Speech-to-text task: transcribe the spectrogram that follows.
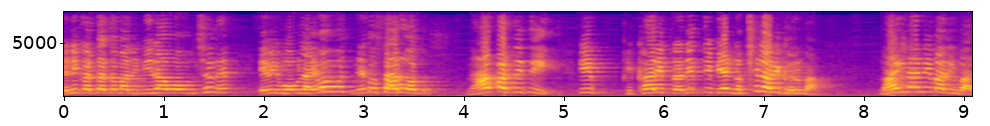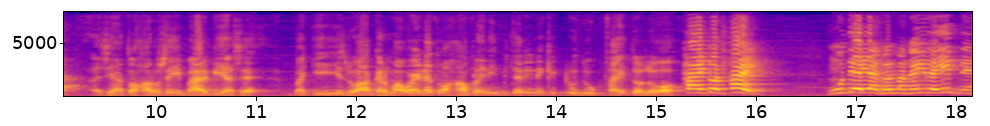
એની કરતાં તમારી મીરા વહુ છે ને એવી વહુ લાવ્યા હોત ને તો સારું હતું. ના પાડતી હતી એ ભિખારી પ્રદીપની બેન નથી લાવી ઘરમાં. માઈ નાની મારી વાત. હજી આ તો સારું છે એ બહાર ગયા છે. બાકી એ જો આ ઘરમાં હોય ને તો સાંભળે એ બિચારીને કેટલું દુઃખ થાય તો જો થાય તો થાય. હું તે અહીંયા ઘરમાં નહીં રહી જ ને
